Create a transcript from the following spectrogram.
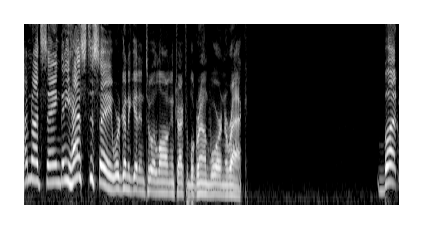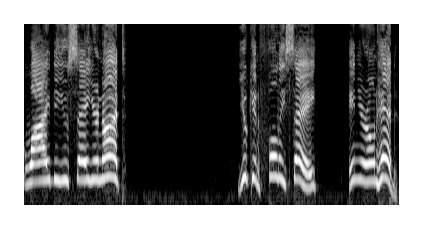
I'm not saying that he has to say we're going to get into a long, intractable ground war in Iraq. But why do you say you're not? You can fully say in your own head,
